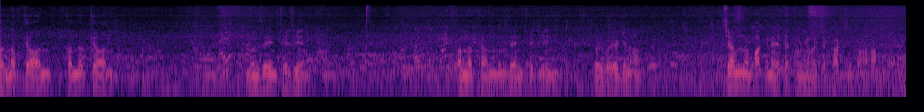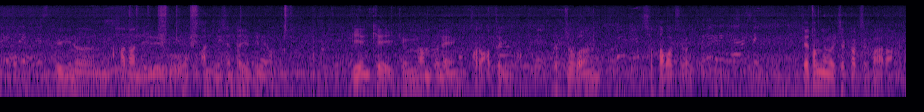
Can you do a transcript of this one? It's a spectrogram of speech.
건너편, 건너편 문재인 퇴진, 건너편 문재인 퇴진, 그리고 여기는 제 없는 박근혜 대통령을 즉각 집행하라. 여기는 하단 119 안전센터 옆이며 BNK 경남은행 바로 앞쪽입니다. 옆쪽은 스타벅스가 있고 대통령을 즉각 석방하라.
